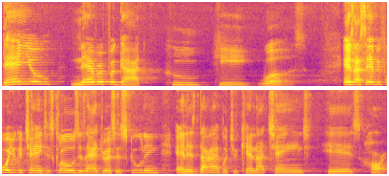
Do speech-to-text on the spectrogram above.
Daniel never forgot who he was. As I said before, you could change his clothes, his address, his schooling, and his diet, but you cannot change his heart.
